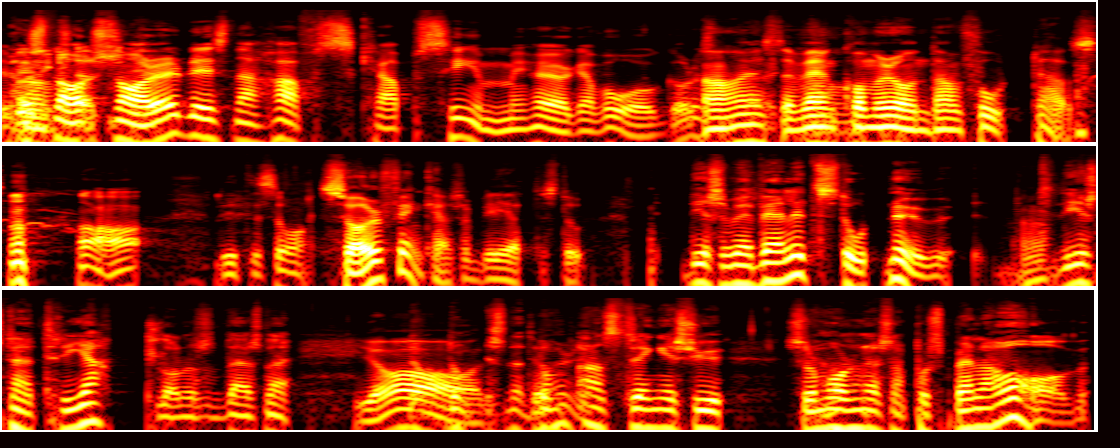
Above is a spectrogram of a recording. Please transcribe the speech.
Det blir snar, snarare blir det havskappsim i höga vågor. Och ja, det. Vem kommer undan fortast? ja. Lite så. Surfing kanske blir jättestort. Det som är väldigt stort nu, ja. det är sån här triathlon och sånt där. Sån här, ja, de, de, de anstränger sig så de ja. håller nästan på att smälla av.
